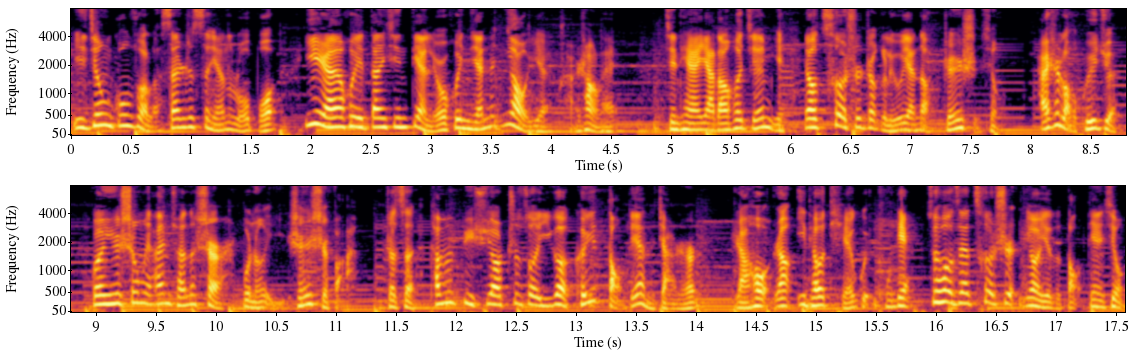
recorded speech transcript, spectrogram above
已经工作了三十四年的罗伯依然会担心电流会粘着尿液传上来。今天亚当和杰米要测试这个留言的真实性，还是老规矩，关于生命安全的事儿不能以身试法。这次他们必须要制作一个可以导电的假人，然后让一条铁轨通电，最后再测试尿液的导电性。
